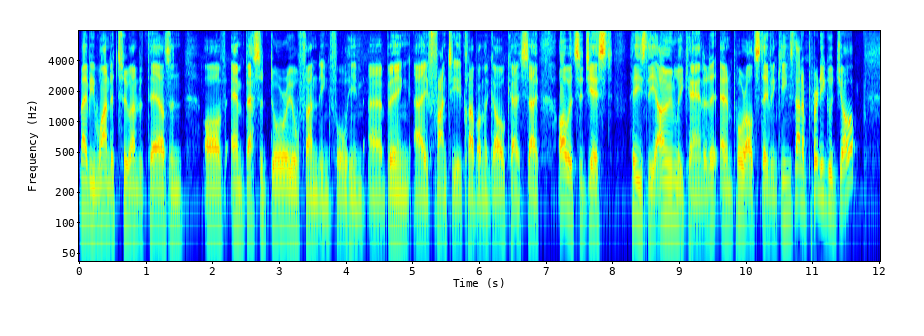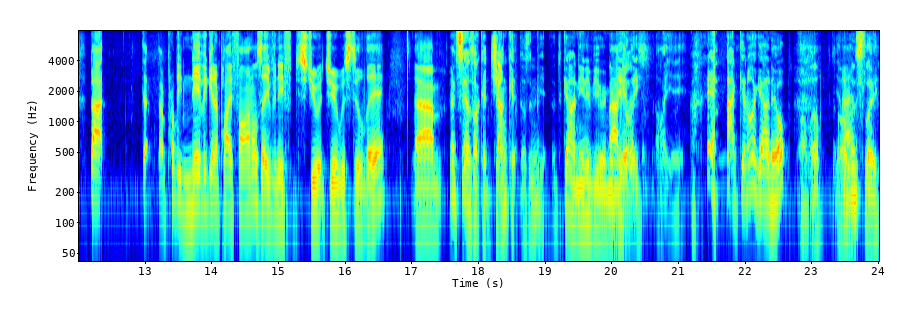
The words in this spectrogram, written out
maybe one to two hundred thousand of ambassadorial funding for him, uh, being a frontier club on the Gold Coast. So I would suggest he's the only candidate, and poor old Steven King's done a pretty good job, but they're probably never going to play finals, even if Stuart Dew was still there. Um, That sounds like a junket, doesn't it? To go and interview him Mark in Italy. Evans? Oh yeah. Can I go and help? Oh well. you. Honestly.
